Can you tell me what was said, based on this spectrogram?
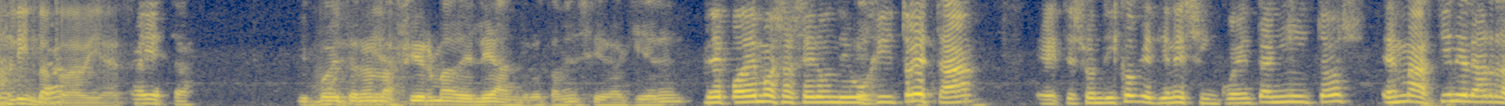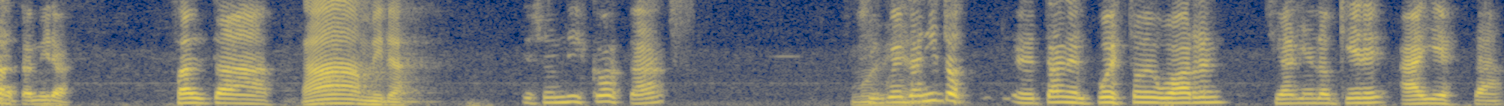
más lindo todavía ese. Ahí está. Y puede Muy tener bien. la firma de Leandro también, si la quieren. Le podemos hacer un dibujito. Está. Este es un disco que tiene 50 añitos. Es más, tiene la rata, mira. Falta. Ah, mira. Es un disco, está. Muy 50 bien. añitos. está en el puesto de Warren. Si alguien lo quiere, ahí está.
